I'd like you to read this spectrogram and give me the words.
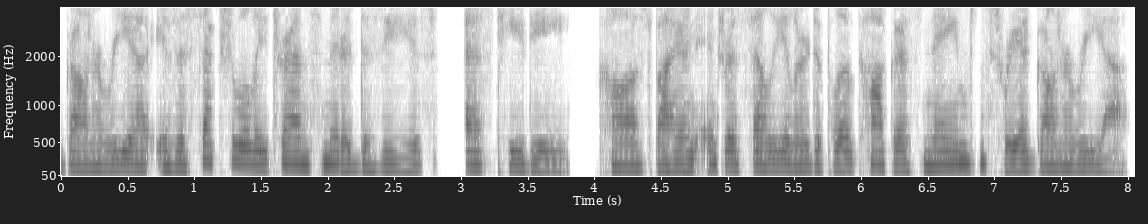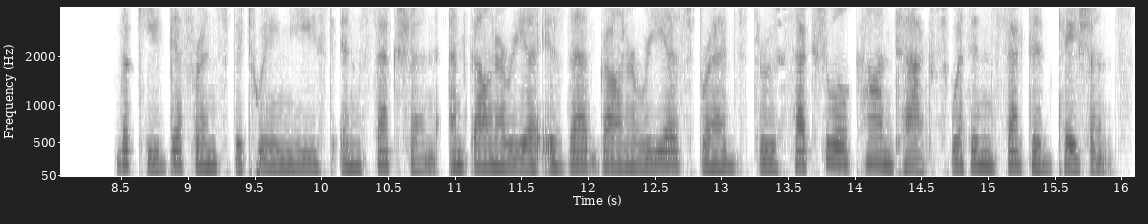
Gonorrhea is a sexually transmitted disease, STD, caused by an intracellular diplococcus named Neisseria gonorrhoeae. The key difference between yeast infection and gonorrhea is that gonorrhea spreads through sexual contacts with infected patients,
